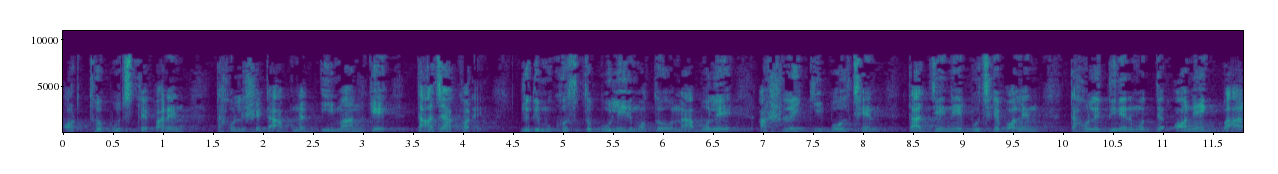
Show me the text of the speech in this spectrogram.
অর্থ বুঝতে পারেন, তাহলে সেটা আপনার ইমানকে তাজা করে। যদি মুখস্থ বলির মতো না বলে আসলেই কি বলছেন তা জেনে বুঝে বলেন, তাহলে দিনের মধ্যে অনেকবার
